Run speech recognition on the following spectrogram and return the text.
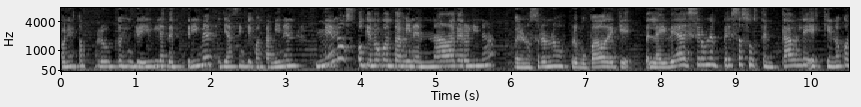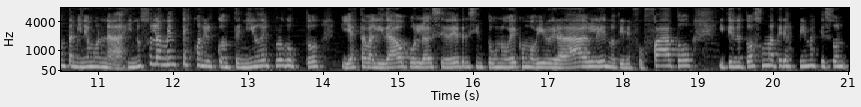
con estos productos increíbles de Freemet y hacen que contaminen menos o que no contaminen nada, Carolina? Bueno, nosotros nos hemos preocupado de que la idea de ser una empresa sustentable es que no contaminemos nada. Y no solamente es con el contenido del producto, que ya está validado por la OSD 301B como biodegradable, no tiene fosfato y tiene todas sus materias primas que son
